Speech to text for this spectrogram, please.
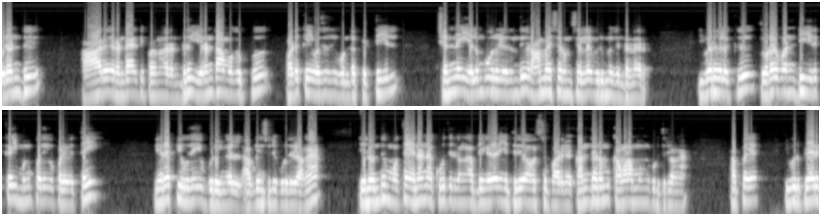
இரண்டு ஆறு ரெண்டாயிரத்தி பதினாறு அன்று இரண்டாம் வகுப்பு படுக்கை வசதி கொண்ட பெட்டியில் சென்னை எழும்பூரிலிருந்து ராமேஸ்வரம் செல்ல விரும்புகின்றனர். இவர்களுக்கு தொடர்வண்டி இருக்கை முன்பதிவு படிவத்தை நிரப்பி உதவி புரியுங்கள் அப்படின்னு சொல்லி கொடுத்துருக்காங்க. இதில் வந்து மொத்தம் என்னென்ன கொடுத்துருக்காங்க அப்படிங்கிறத நீங்கள் தெளிவாக வச்சுட்டு பாருங்கள் கந்தனும் கமலமும் கொடுத்துருக்காங்க. அப்போ இவர் பேர்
